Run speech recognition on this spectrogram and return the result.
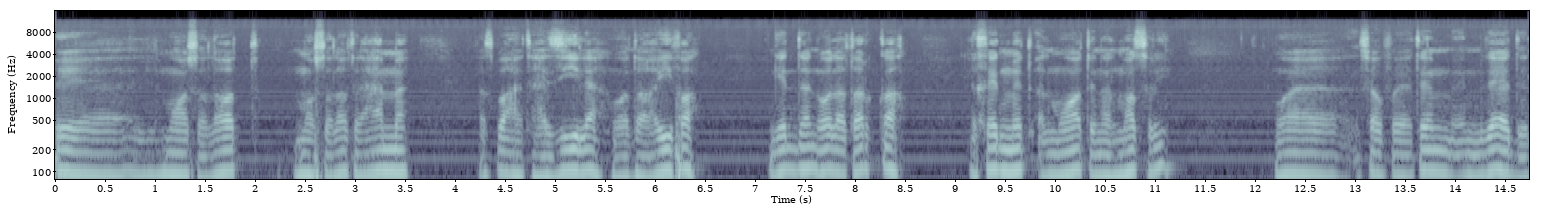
في المواصلات المواصلات العامة أصبحت هزيلة وضعيفة جدا ولا ترقى لخدمة المواطن المصري وسوف يتم إمداد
